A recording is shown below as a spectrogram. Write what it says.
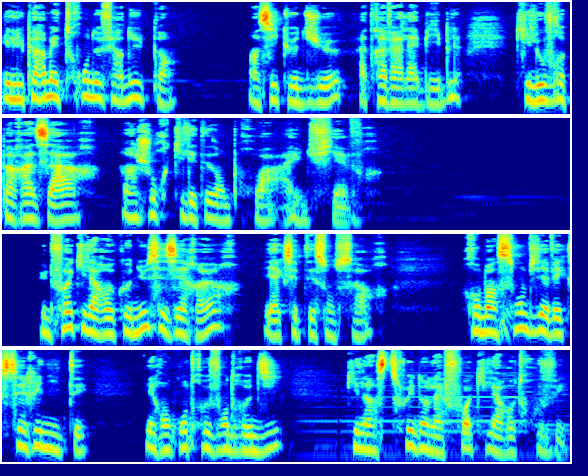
et lui permettront de faire du pain, ainsi que Dieu, à travers la Bible, qu'il ouvre par hasard un jour qu'il était en proie à une fièvre. Une fois qu'il a reconnu ses erreurs et accepté son sort, Robinson vit avec sérénité et rencontre Vendredi, qu'il instruit dans la foi qu'il a retrouvée.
